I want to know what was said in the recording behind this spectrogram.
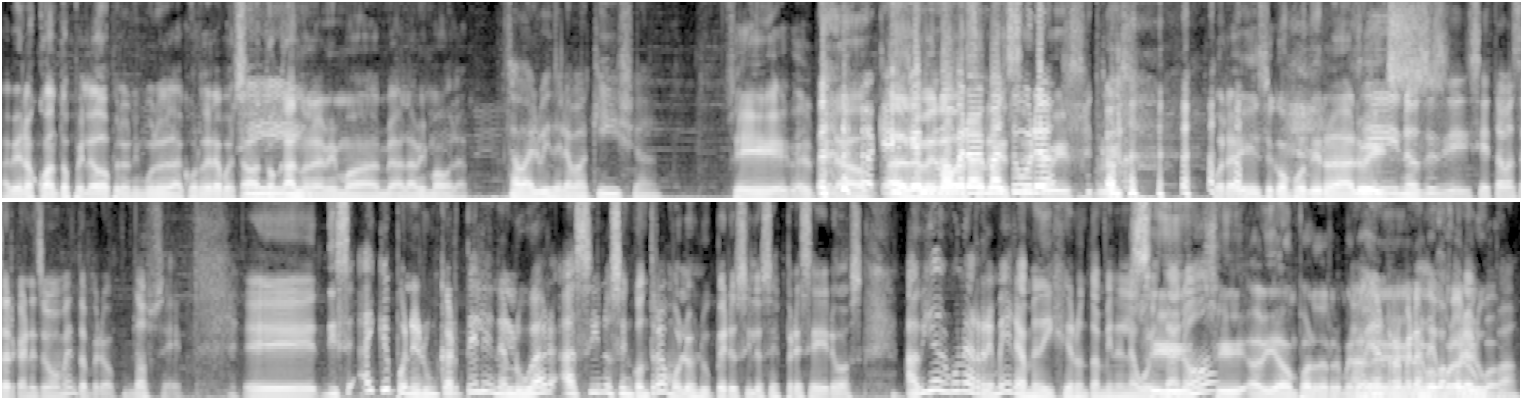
Había unos cuantos pelados, pero ninguno de la cordera, porque estaba Sí. tocando en el mismo, a la misma hora. Estaba Luis de la Vaquilla. Sí, el pelado. Que Ah, dije, debe- más o debe menos ser de ese, altura. Luis, Luis. Por ahí se confundieron a Luis. Sí, no sé si, si estaba cerca en ese momento, pero no sé. Eh, dice, hay que poner un cartel en el lugar, así nos encontramos los luperos y los expreseros. Había alguna remera, me dijeron también en la vuelta, sí, ¿no? Sí, había un par de remeras, Habían de, remeras de Bajo la Lupa.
